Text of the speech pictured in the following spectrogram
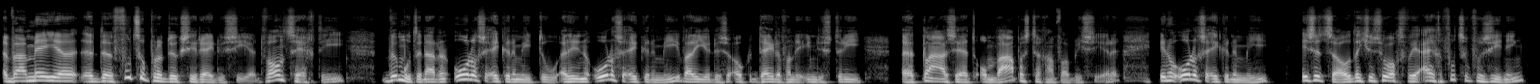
waarmee je de voedselproductie reduceert. Want, zegt hij, we moeten naar een oorlogseconomie toe. En in een oorlogseconomie, waarin je dus ook delen van de industrie uh, klaarzet om wapens te gaan fabriceren, in een oorlogseconomie is het zo dat je zorgt voor je eigen voedselvoorziening,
